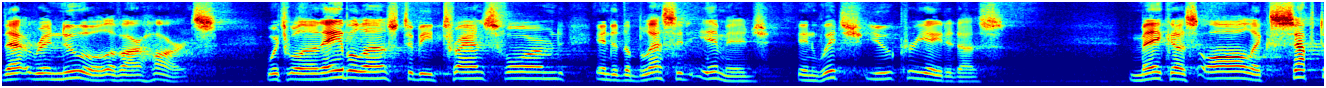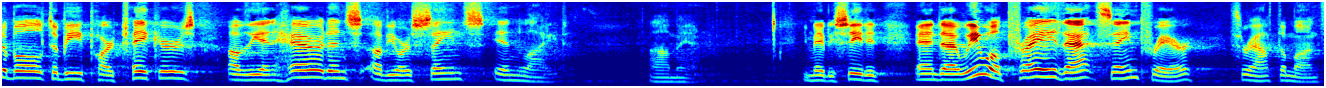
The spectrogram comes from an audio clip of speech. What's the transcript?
that renewal of our hearts, which will enable us to be transformed into the blessed image in which you created us. Make us all acceptable to be partakers of the inheritance of your saints in light. Amen. You may be seated, and uh, we will pray that same prayer throughout the month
